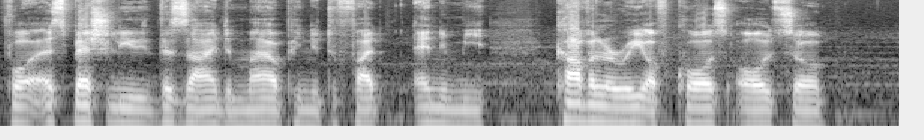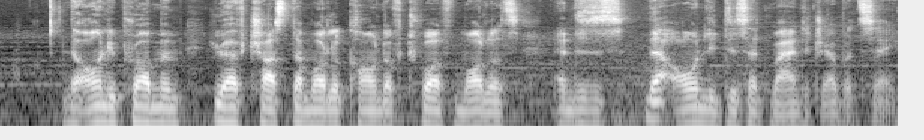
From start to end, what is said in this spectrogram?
for especially designed, in my opinion, to fight enemy cavalry. Of course, also the only problem you have just a model count of 12 models, and this is the only disadvantage, I would say.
